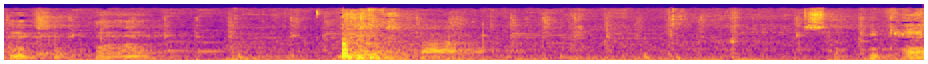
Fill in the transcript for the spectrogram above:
देख सकते हैं। इसका सर्किट है।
